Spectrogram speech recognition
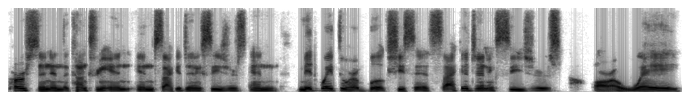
person in the country in in psychogenic seizures. And midway through her book, she said psychogenic seizures are a way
